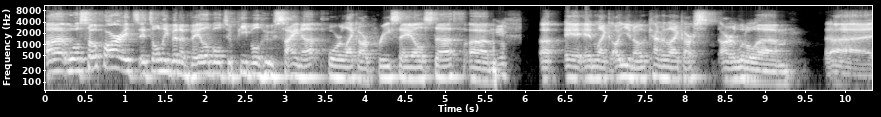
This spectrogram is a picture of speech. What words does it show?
Uh, well, so far it's it's only been available to people who sign up for like our pre-sale stuff, um, Mhm. uh, and, and like uh, you know, kind of like our our little um, uh,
